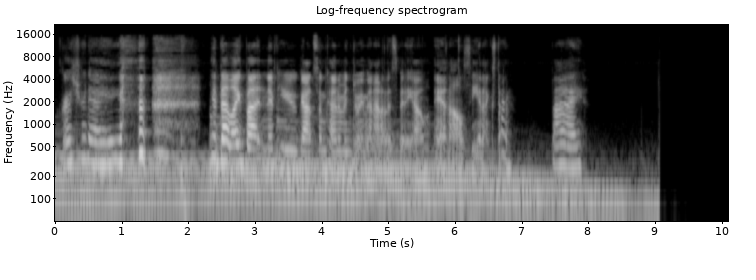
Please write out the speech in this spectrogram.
grocery day. Hit that like button if you got some kind of enjoyment out of this video, and I'll see you next time. Bye.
